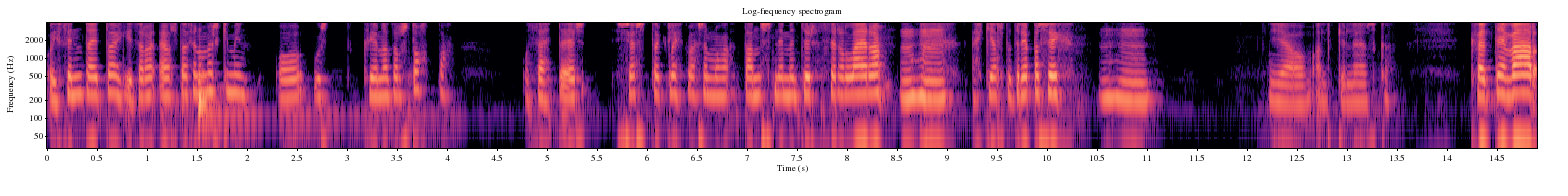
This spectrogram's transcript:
og ég finn það í dag, ég þarf alltaf að finna mörki mín og þú veist, hvena þarf að stoppa og þetta er sérstaklega eitthvað sem að dansnefnendur þurfa að læra, Mm -hmm. ekki alltaf drepa sig Já, algjörlega sko. Hvernig var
